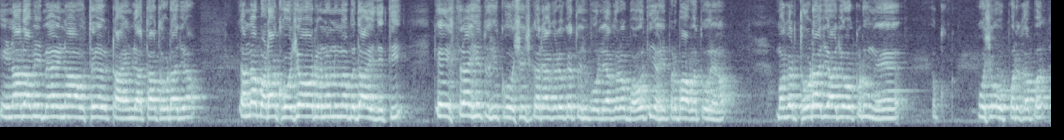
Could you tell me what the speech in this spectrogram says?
ਇਹਨਾਂ ਦਾ ਵੀ ਮੈਂ ਇਹਨਾਂ ਉੱਥੇ ਟਾਈਮ ਲਾਤਾ ਥੋੜਾ ਜਿਹਾ। ਤਾਂ ਮੈਂ ਬੜਾ ਖੁਸ਼ ਹਾਂ ਔਰ ਉਹਨਾਂ ਨੂੰ ਮੈਂ ਵਧਾਈ ਦਿੱਤੀ ਕਿ ਇਸ ਤਰ੍ਹਾਂ ਹੀ ਤੁਸੀਂ ਕੋਸ਼ਿਸ਼ ਕਰਿਆ ਕਰੋ ਕਿ ਤੁਸੀਂ ਬੋਲਿਆ ਕਰੋ, ਬਹੁਤ ਹੀ ਅਸੀਂ ਪ੍ਰਭਾਵਿਤ ਹੋਏ ਹਾਂ। ਮਗਰ ਥੋੜਾ ਜਿਹਾ ਜੋ ਕਢੂਗੇ ਕੁਛ ਉੱਪਰ ਖਪ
